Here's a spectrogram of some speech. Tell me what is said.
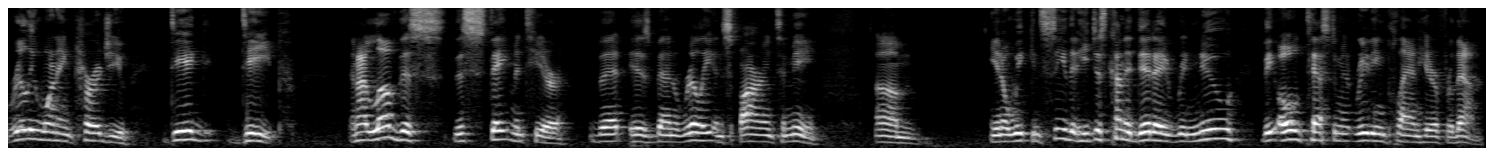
really want to encourage you dig deep and i love this this statement here that has been really inspiring to me um, you know we can see that he just kind of did a renew the old testament reading plan here for them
